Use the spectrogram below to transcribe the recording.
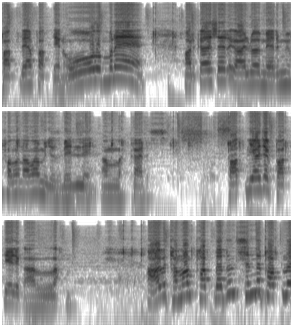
patlayan patlayan. Oğlum bu ne? Arkadaşlar galiba mermi falan alamayacağız belli. Allah kahretsin. Patlayacak patlayacak Allah. Abi tamam patladın sen de patla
